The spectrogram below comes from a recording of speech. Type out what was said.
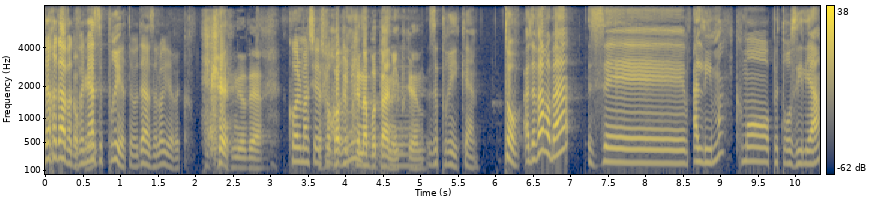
דרך אגב, עגבניה אוקיי. זה פרי, אתה יודע, זה לא ירק. כן, אני יודע. כל מה שיש לו לפחות גרעינים, מבחינה בוטנית, זה- כן. זה פרי, כן. טוב, הדבר הבא זה עלים, כמו פטרוזיליה,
